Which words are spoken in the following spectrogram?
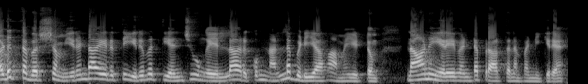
அடுத்த வருஷம் இரண்டாயிரத்தி இருபத்தி அஞ்சு உங்கள் எல்லாருக்கும் நல்லபடியாக அமையட்டும். நானும் இறைவன்ட்ட பிரார்த்தனை பண்ணிக்கிறேன்.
